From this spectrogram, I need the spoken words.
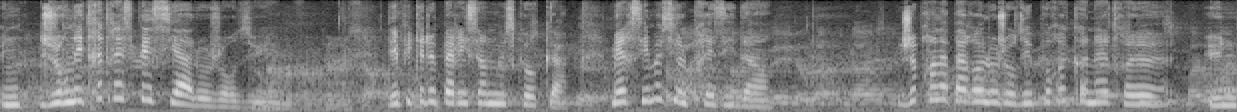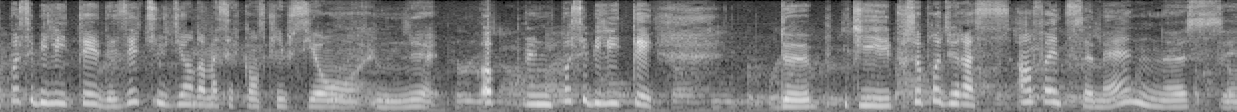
Une journée très, très spéciale aujourd'hui. Député de Paris-Saint-Muskoka. Merci, Monsieur le Président. Je prends la parole aujourd'hui pour reconnaître euh, une possibilité des étudiants dans ma circonscription, une, possibilité qui se produira en fin de semaine. Ces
